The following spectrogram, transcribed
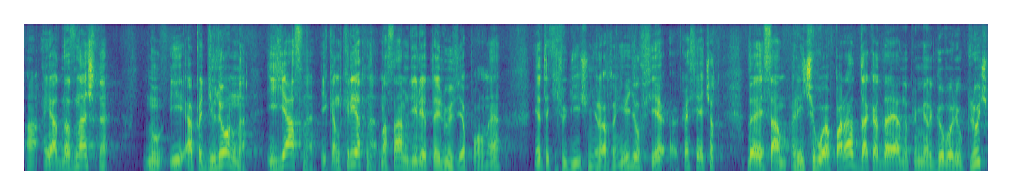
а, и однозначно, ну и определенно, и ясно, и конкретно. На самом деле это иллюзия полная. Я таких людей еще ни разу не видел, все косячат. Да, и сам речевой аппарат, да, когда я, например, говорю ключ,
